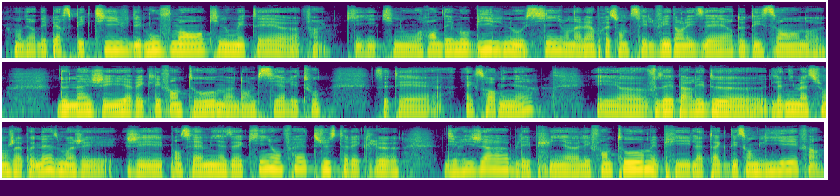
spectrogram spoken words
comment dire, des perspectives, des mouvements qui nous mettaient, euh, enfin, qui, qui, nous rendaient mobiles, nous aussi. On a l'impression de s'élever dans les airs, de descendre, de nager avec les fantômes dans le ciel et tout. C'était extraordinaire. Et vous avez parlé de, de l'animation japonaise. Moi, j'ai pensé à Miyazaki, en fait, juste avec le dirigeable, et puis euh, les fantômes, et puis l'attaque des sangliers. Enfin,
